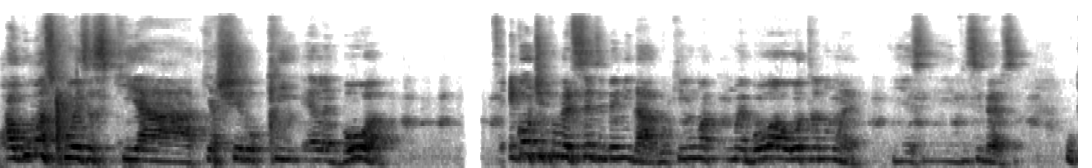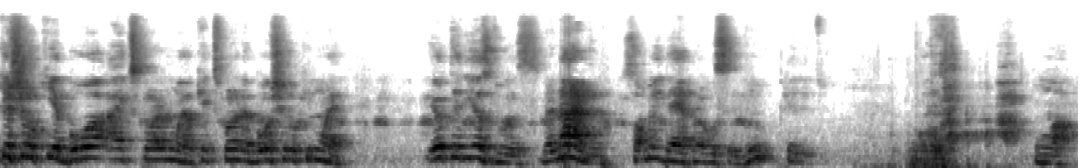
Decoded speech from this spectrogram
algumas coisas que a, que a Cherokee ela é boa, é igual tipo Mercedes e BMW, que uma, uma é boa, a outra não é. E, e vice-versa. O que a Cherokee é boa, a Explorer não é. O que a Explorer é boa, a Cherokee não é. Eu teria as duas. Bernardo, só uma ideia para você, viu, querido? Vamos lá.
